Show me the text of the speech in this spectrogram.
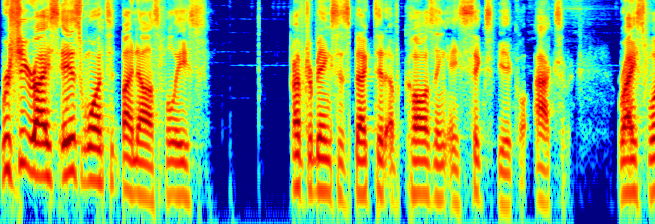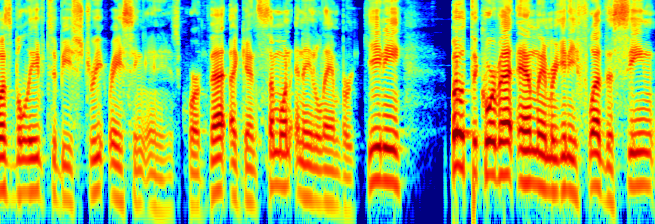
Rashee Rice is wanted by Dallas police after being suspected of causing a six vehicle accident. Rice was believed to be street racing in his Corvette against someone in a Lamborghini. Both the Corvette and Lamborghini fled the scene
